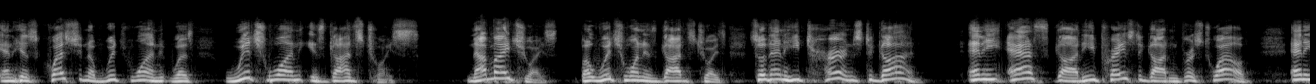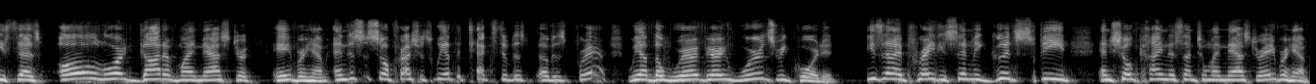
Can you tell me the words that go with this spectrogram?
and his question of which one was, which one is God's choice? Not my choice but which one is God's choice? So then he turns to God and he asks God, he prays to God in verse 12, and he says, Oh Lord God of my master Abraham. And this is so precious. We have the text of his, of his prayer, we have the very words recorded. He said, I pray thee, send me good speed and show kindness unto my master Abraham.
